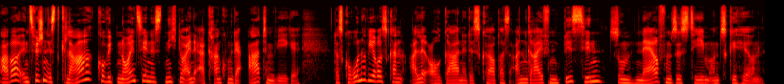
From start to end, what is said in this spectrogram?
Aber inzwischen ist klar, Covid-19 ist nicht nur eine Erkrankung der Atemwege. Das Coronavirus kann alle Organe des Körpers angreifen, bis hin zum Nervensystem und Gehirn.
